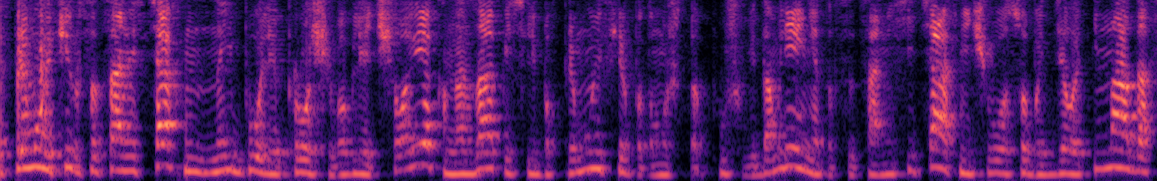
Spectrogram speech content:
в прямой эфир в социальных сетях наиболее проще вовлечь человека на запись, либо в прямой эфир, потому что пуш-уведомления, это в социальных сетях, ничего особо делать не надо,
